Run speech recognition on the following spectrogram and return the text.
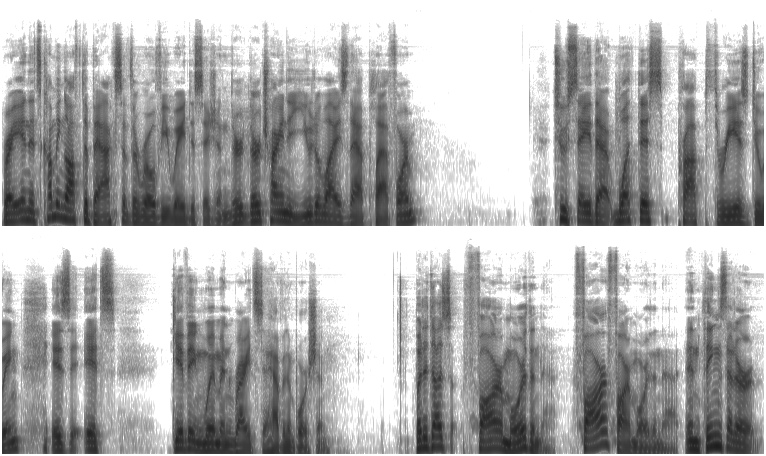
right? And it's coming off the backs of the Roe v. Wade decision. They're, they're trying to utilize that platform to say that what this Prop 3 is doing is it's giving women rights to have an abortion. But it does far more than that, far, far more than that, and things that are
